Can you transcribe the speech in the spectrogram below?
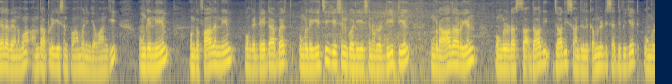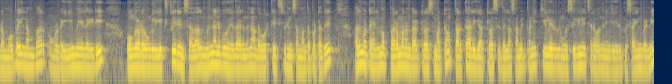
வேலை வேணுமோ அந்த அப்ளிகேஷன் ஃபார்மை நீங்கள் வாங்கி உங்கள் நேம் உங்கள் ஃபாதர் நேம் உங்கள் டேட் ஆஃப் பர்த் உங்களோட எஜுகேஷன் குவாலிஃபிகேஷனோட டீட்டெயில் உங்களோட ஆதார் எண் உங்களோட சா ஜாதி ஜாதி சான்றிதழ் கம்யூனிட்டி சர்டிஃபிகேட் உங்களோட மொபைல் நம்பர் உங்களோட இமெயில் ஐடி உங்களோட உங்களுக்கு எக்ஸ்பீரியன்ஸ் அதாவது முன் அனுபவம் எதாக இருந்ததுன்னா அந்த ஒர்க் எக்ஸ்பீரியன்ஸ் சம்மந்தப்பட்டது அது மட்டும் இல்லாமல் பெர்மனண்ட் அட்ரஸ் மட்டும் தற்காலிக அட்ரஸ் இதெல்லாம் சப்மிட் பண்ணி கீழே இருக்கிற உங்கள் சிக்னேச்சரை வந்து நீங்கள் இது சைன் பண்ணி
